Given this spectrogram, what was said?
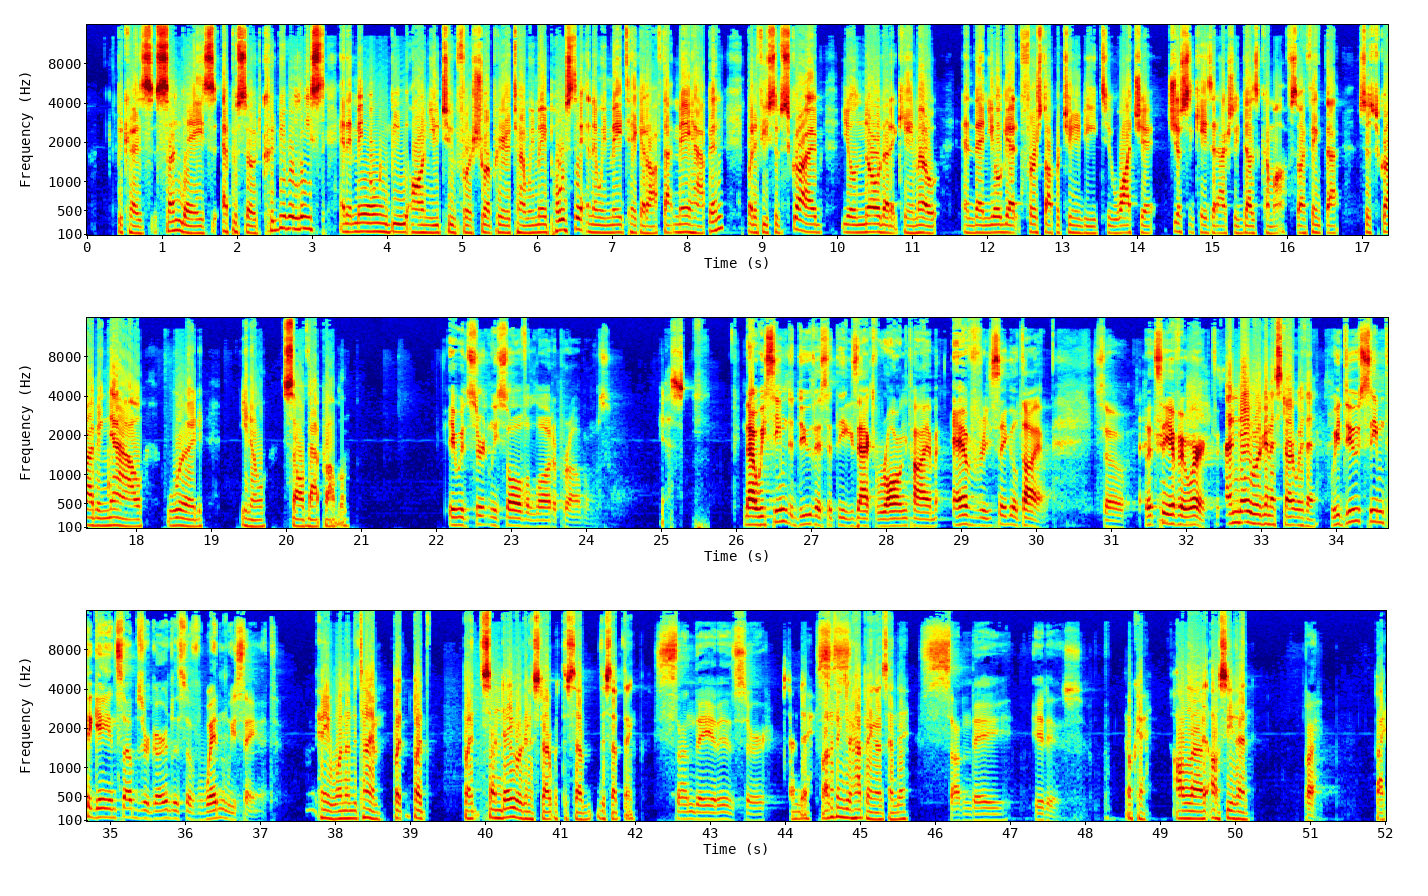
because Sunday's episode could be released and it may only be on YouTube for a short period of time. We may post it and then we may take it off. That may happen, but if you subscribe, you'll know that it came out and then you'll get first opportunity to watch it just in case it actually does come off. So I think that subscribing now would, you know, solve that problem. It would certainly solve a lot of problems. Yes. Now, we seem to do this at the exact wrong time every single time. So let's see if it worked. Sunday we're going to start with it. We do seem to gain subs regardless of when we say it. Hey, one at a time. But but but Sunday we're gonna start with the sub the sub thing. Sunday it is, sir. Sunday. A lot of things are happening on Sunday. Sunday it is. Okay. I'll uh, I'll see you then. Bye. Bye.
